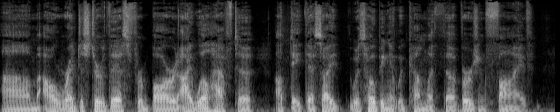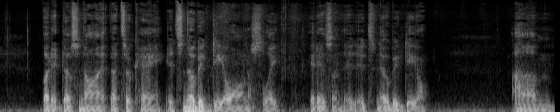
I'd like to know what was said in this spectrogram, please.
Um, I'll register this for Bard. I will have to update this. I was hoping it would come with uh, version 5, but it does not. That's okay. It's no big deal, honestly. It isn't. It, it's no big deal. Um,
